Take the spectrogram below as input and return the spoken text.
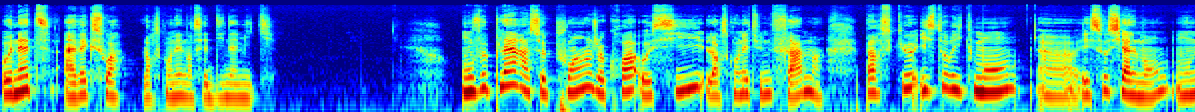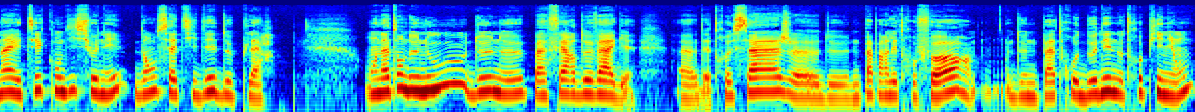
honnête avec soi lorsqu'on est dans cette dynamique. On veut plaire à ce point, je crois aussi, lorsqu'on est une femme, parce que historiquement euh, et socialement, on a été conditionné dans cette idée de plaire. On attend de nous de ne pas faire de vagues, euh, d'être sage, euh, de ne pas parler trop fort, de ne pas trop donner notre opinion.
